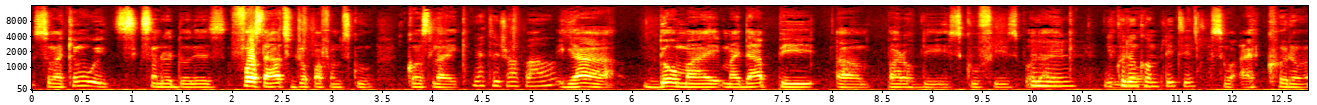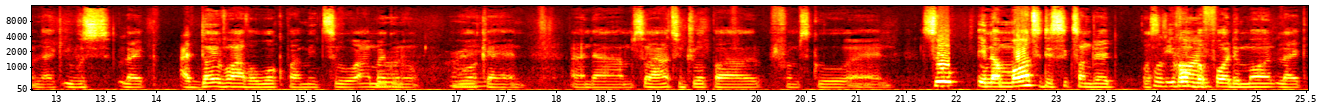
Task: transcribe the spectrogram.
so I came with six hundred dollars. First, I had to drop out from school because, like, you had to drop out. Yeah, though my my dad pay um, part of the school fees, but mm-hmm. like you, you couldn't know, complete it. So I couldn't. Like it was like I don't even have a work permit. So how am I gonna right. work and and um, so I had to drop out from school and so in a month the six hundred was, was, even gone. before the month like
